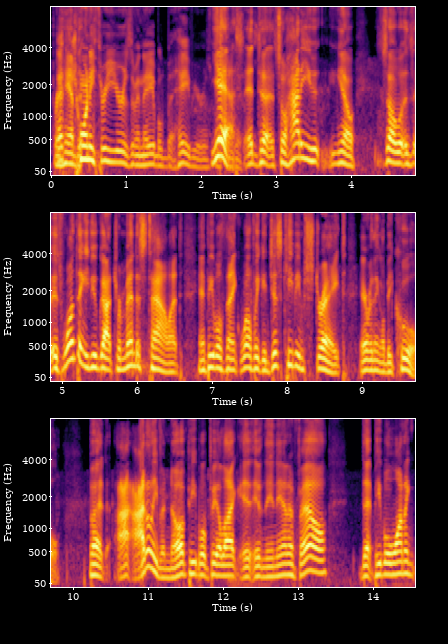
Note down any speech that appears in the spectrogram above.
for That's him. 23 years of enabled behavior. Yes. it uh, so how do you you know? So it's, it's one thing if you've got tremendous talent and people think, well, if we could just keep him straight, everything will be cool. But I, I don't even know if people feel like in the NFL that people want to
